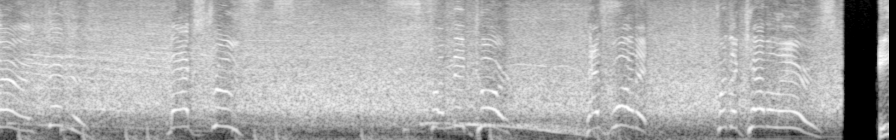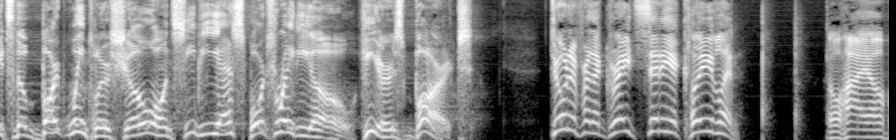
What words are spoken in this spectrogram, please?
My goodness! Max Strus from midcourt has won it for the Cavaliers. It's the Bart Winkler Show on CBS Sports Radio. Here's Bart. Doing it for the great city of Cleveland, Ohio.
